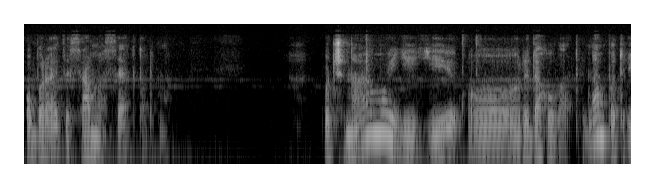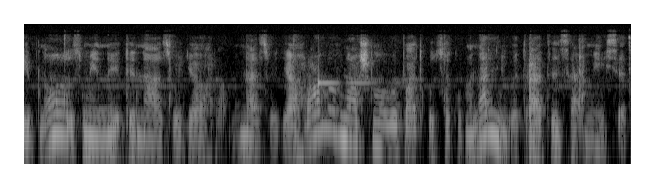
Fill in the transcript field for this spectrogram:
обираєте саме секторну. Починаємо її а, редагувати. Нам потрібно змінити назву діаграми. Назва діаграми в нашому випадку це комунальні витрати за місяць.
